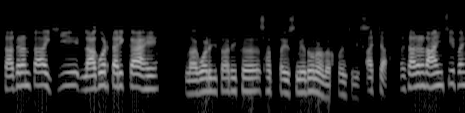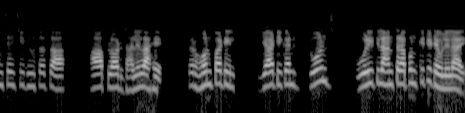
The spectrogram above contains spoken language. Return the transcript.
साधारणतः ही लागवड तारीख काय आहे? लागवडीची तारीख सत्तावीस मे दोन हजार पंचवीस. अच्छा. मग साधारणतः ऐंशी पंच्याऐंशी दिवसाचा हा प्लॉट झालेला आहे. तर होन पाटील या ठिकाणी दोन ओळीतील अंतर आपण किती ठेवलेलं आहे?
